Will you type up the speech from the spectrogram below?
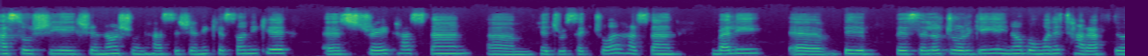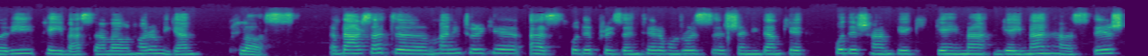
اسوشیشناشون هستش. یعنی کسانی که استریت هستن هدروسکچوال هستن ولی به اصطلاح جرگه اینا به عنوان طرفداری پیوستن و اونها رو میگن plus. برصد من اینطوری که از خود presenter اون روز شنیدم که خودش هم یک gay man, gay man هستش.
